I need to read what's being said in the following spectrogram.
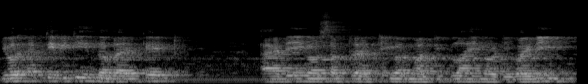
your activity in the bracket, adding or subtracting or multiplying or dividing,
